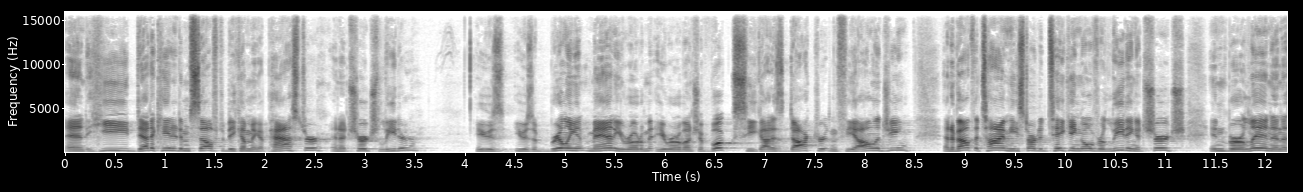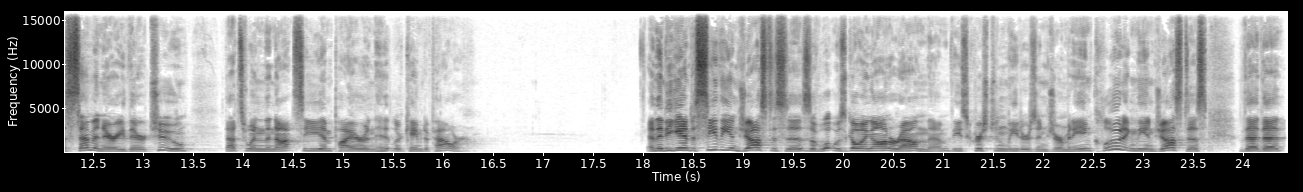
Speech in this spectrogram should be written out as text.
and he dedicated himself to becoming a pastor and a church leader. He was, he was a brilliant man. He wrote, a, he wrote a bunch of books. He got his doctorate in theology. And about the time he started taking over leading a church in Berlin and a seminary there too, that's when the Nazi Empire and Hitler came to power. And they began to see the injustices of what was going on around them, these Christian leaders in Germany, including the injustice that, that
